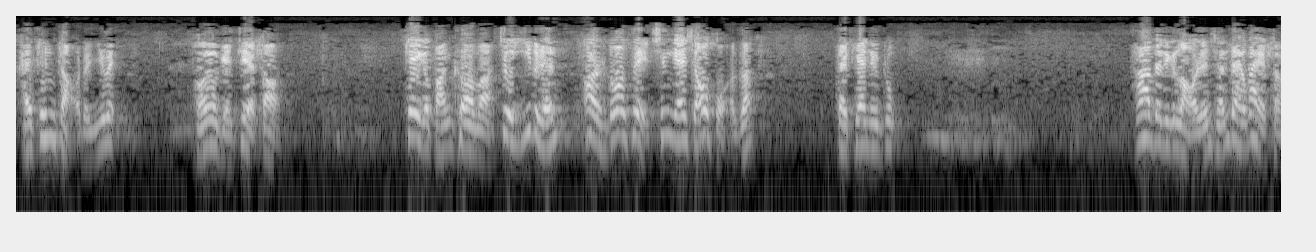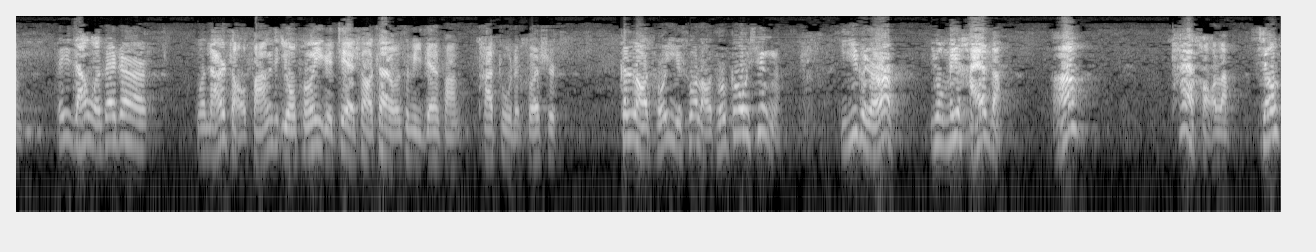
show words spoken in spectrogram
还真找着一位朋友给介绍的。这个房客嘛，就一个人，二十多岁青年小伙子，在天津住。他的这个老人全在外省，他一想我在这儿，我哪儿找房去？有朋友给介绍，这儿有这么一间房，他住着合适。跟老头一说，老头高兴啊，一个人又没孩子啊，太好了，行，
